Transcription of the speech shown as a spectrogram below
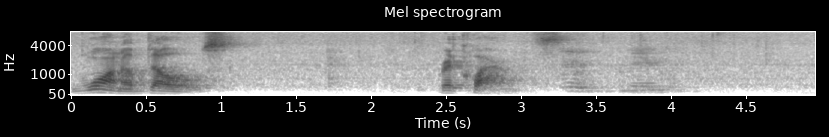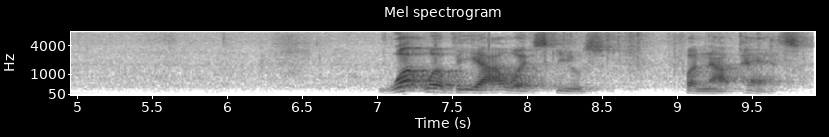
one of those requirements. What will be our excuse for not passing?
